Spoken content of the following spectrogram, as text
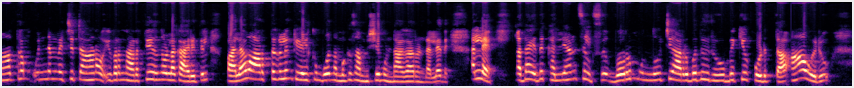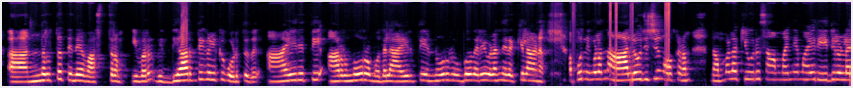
മാത്രം ഉന്നം വെച്ചിട്ടാണോ ഇവർ നടത്തിയതെന്നുള്ള കാര്യത്തിൽ പല വാർത്തകളും കേൾക്കുമ്പോൾ നമുക്ക് സംശയം ഉണ്ടാകാറുണ്ട് അല്ലേ? അല്ലേ? അതായത് കല്യാൺ സിൽക്സ് വെറും മുന്നൂറ്റി അറുപത് രൂപയ്ക്ക് കൊടുത്ത ആ ഒരു നൃത്തത്തിന്റെ വസ്ത്രം ഇവർ വിദ്യാർത്ഥികൾക്ക് കൊടുത്തത് ആയിരത്തി അറുന്നൂറ് മുതൽ ആയിരത്തി എണ്ണൂറ് രൂപ വരെയുള്ള നിരക്കിലാണ്. അപ്പോൾ നിങ്ങളൊന്ന് ആലോചിച്ച് നോക്കണം. നമ്മളൊക്കെ ഒരു സാമാന്യമായ രീതിയിലുള്ള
